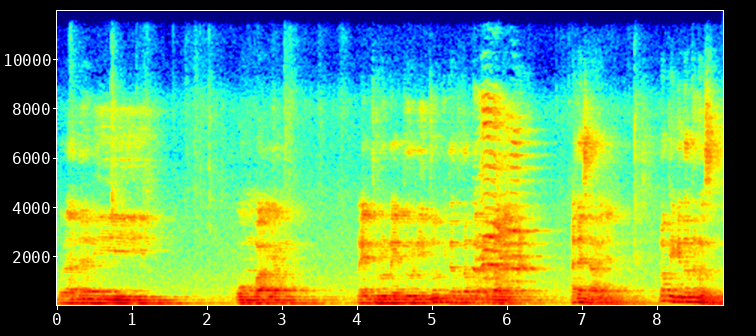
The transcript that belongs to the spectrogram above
berada di ombak yang naik turun naik turun itu kita tetap nggak terbalik. Ada caranya. Oke kita terus.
